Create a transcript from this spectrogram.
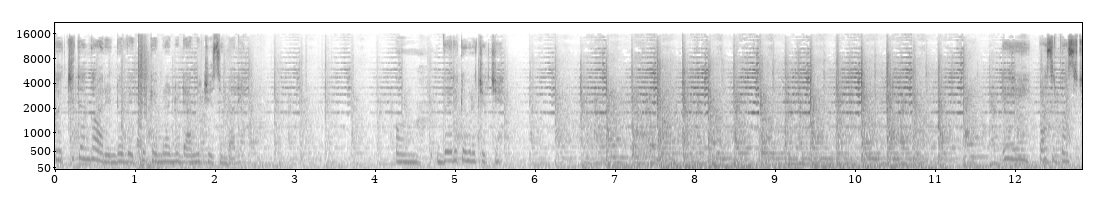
ఖచ్చితంగా ఆ రెండో వ్యక్తి కెమెరాని డ్యామేజ్ చేసి ఉండాలి వేరే కెమెరా చెక్ చేయి. ఏ పాస్ట్ పాస్ట్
